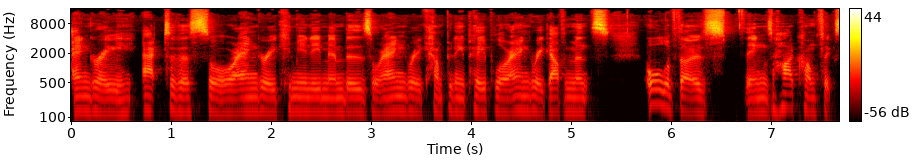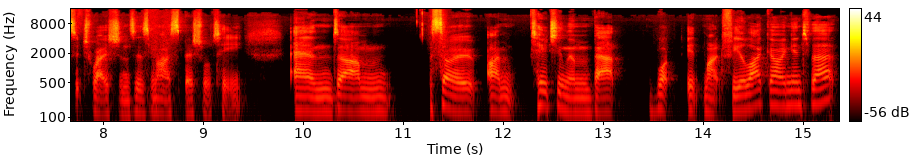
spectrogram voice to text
angry activists or angry community members or angry company people or angry governments, all of those things, high conflict situations is my specialty. And um, so I'm teaching them about what it might feel like going into that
